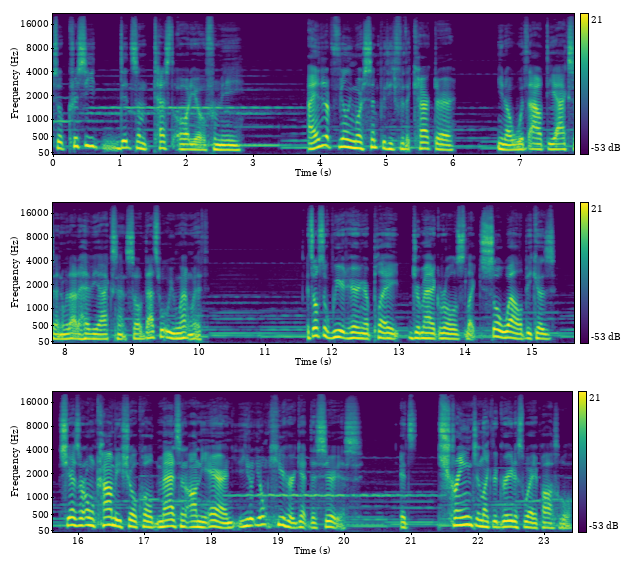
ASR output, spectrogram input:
so Chrissy did some test audio for me. I ended up feeling more sympathy for the character, you know, without the accent, without a heavy accent. So that's what we went with. It's also weird hearing her play dramatic roles like so well because she has her own comedy show called Madison on the Air, and you, you don't hear her get this serious. It's strange in like the greatest way possible.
